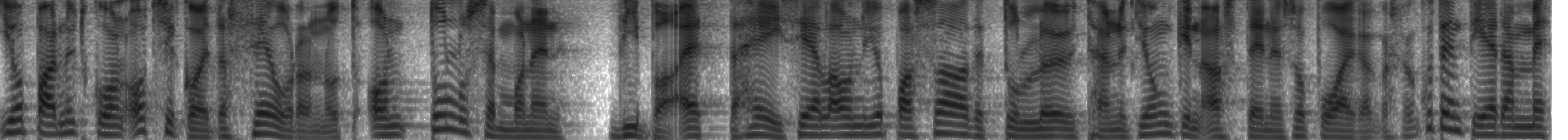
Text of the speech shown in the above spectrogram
jopa nyt kun on otsikoita seurannut, on tullut semmoinen viba, että hei, siellä on jopa saatettu löytää nyt jonkin asteinen sopuaika, koska kuten tiedämme,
